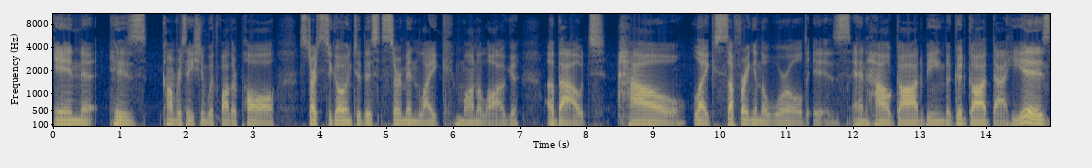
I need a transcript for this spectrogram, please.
in his conversation with Father Paul starts to go into this sermon like monologue about how like suffering in the world is and how God being the good God that he is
